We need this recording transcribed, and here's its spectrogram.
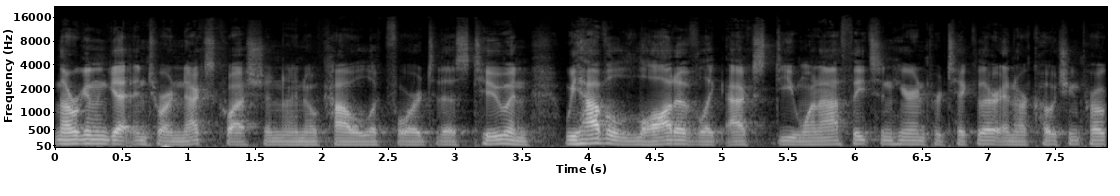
Now we're going to get into our next question. I know Kyle will look forward to this too. And we have a lot of like ex D1 athletes in here in particular in our coaching program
